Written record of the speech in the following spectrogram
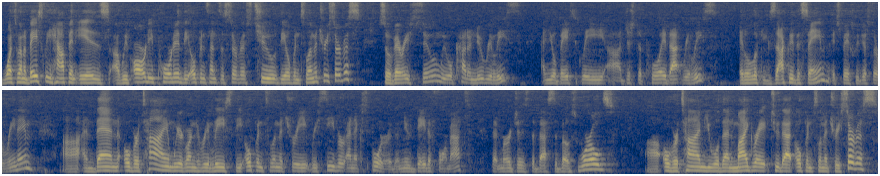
what's going to basically happen is uh, we've already ported the OpenCensus service to the Open Telemetry service. So very soon we will cut a new release, and you'll basically uh, just deploy that release. It'll look exactly the same. It's basically just a rename. Uh, and then over time, we are going to release the OpenTelemetry receiver and exporter, the new data format that merges the best of both worlds. Uh, over time, you will then migrate to that OpenTelemetry service.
